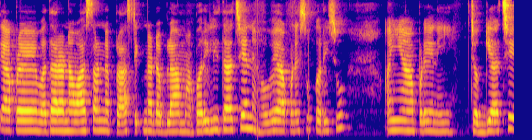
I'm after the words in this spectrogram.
તે આપણે વધારાના વાસણને પ્લાસ્ટિકના ડબલામાં ભરી લીધા છે ને હવે આપણે શું કરીશું? અહીંયા આપણે એની જગ્યા છે,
